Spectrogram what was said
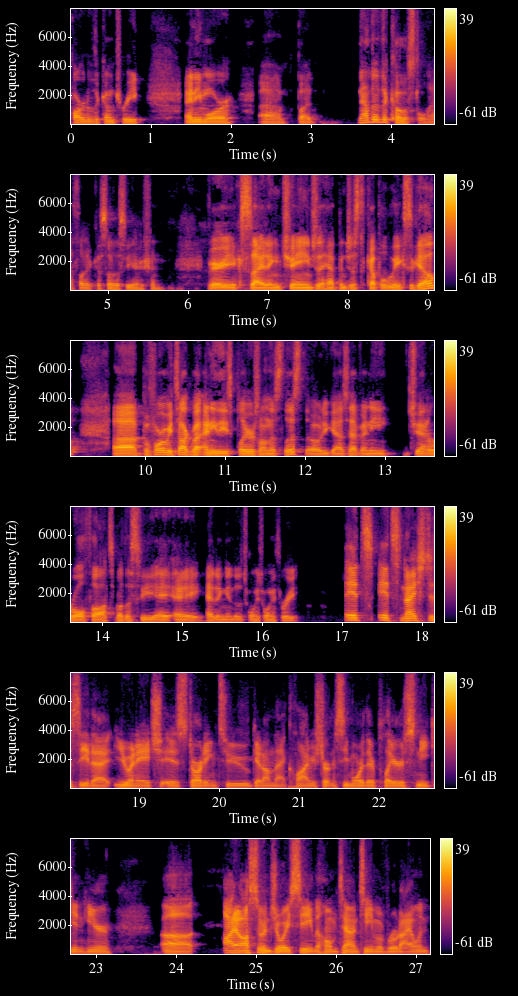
part of the country anymore. Uh, but now they're the Coastal Athletic Association. Very exciting change that happened just a couple weeks ago. Uh, before we talk about any of these players on this list, though, do you guys have any general thoughts about the CAA heading into the 2023? It's it's nice to see that UNH is starting to get on that climb. You're starting to see more of their players sneak in here. Uh, I also enjoy seeing the hometown team of Rhode Island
